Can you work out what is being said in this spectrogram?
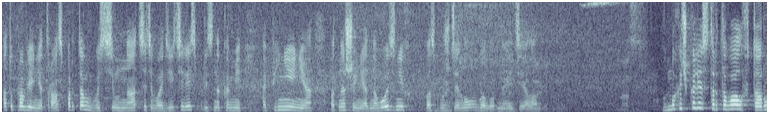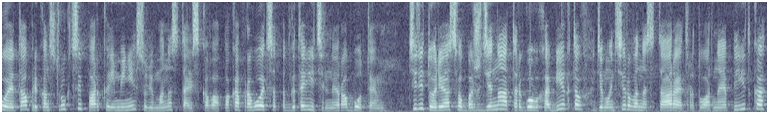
от управления транспортом 18 водителей с признаками опьянения. В отношении одного из них возбуждено уголовное дело. В Махачкале стартовал второй этап реконструкции парка имени Сулеймана Стальского. Пока проводятся подготовительные работы. Территория освобождена от торговых объектов, демонтирована старая тротуарная плитка,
